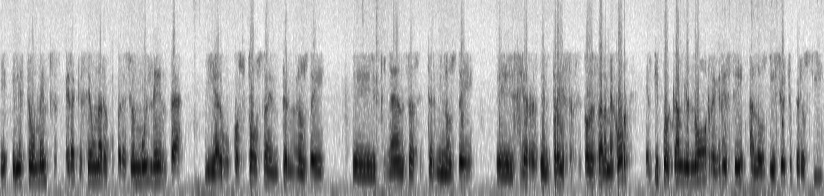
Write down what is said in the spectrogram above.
en este momento se espera que sea una recuperación muy lenta y algo costosa en términos de eh, finanzas, en términos de eh, cierres de empresas. Entonces, a lo mejor el tipo de cambio no regrese a los 18, pero sí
